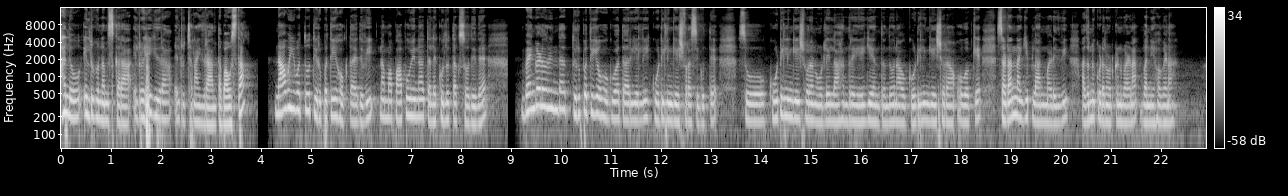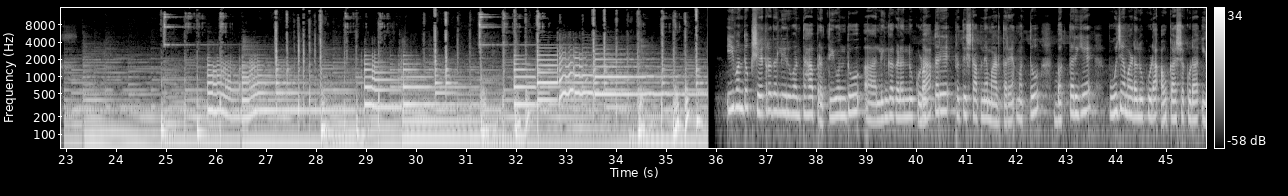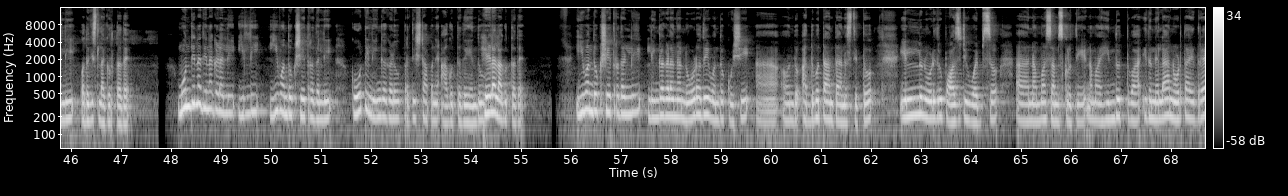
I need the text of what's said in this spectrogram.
Hello, ಎಲ್ರಿಗೂ ನಮಸ್ಕಾರ. ಎಲ್ಲರೂ ಹೇಗಿದ್ದೀರಾ? ಎಲ್ಲರೂ ಚೆನ್ನಾಗಿದ್ದೀರಾ ಅಂತ ಭಾವಿಸ್ತಾ? ನಾವು ಇವತ್ತು ತಿರುಪತಿ ಹೋಗ್ತಾ ಇದ್ದೀವಿ. ನಮ್ಮ ಪಾಪುವಿನ ತಲೆ ಕೂದಲು ತಗ್ಸೋದಿದೆ. ಬೆಂಗಳೂರಿಂದ ತಿರುಪತಿಗೆ ಹೋಗುವ ದಾರಿಯಲ್ಲಿ ಕೋಟಿಲಿಂಗೇಶ್ವರ ಸಿಗುತ್ತೆ. ಸೊ ಕೋಟಿಲಿಂಗೇಶ್ವರ ನೋಡಲಿಲ್ಲ ಅಂದರೆ ಹೇಗೆ ಅಂತಂದು ನಾವು ಕೋಟಿಲಿಂಗೇಶ್ವರ ಹೋಗೋಕ್ಕೆ ಸಡನ್ನಾಗಿ ಪ್ಲ್ಯಾನ್ ಮಾಡಿದ್ವಿ. ಅದನ್ನು ಕೂಡ ನೋಡ್ಕೊಂಡು ಬರೋಣ. ಬನ್ನಿ ಹೋಗೋಣ. ಒಂದು ಕ್ಷೇತ್ರದಲ್ಲಿರುವಂತಹ ಪ್ರತಿಯೊಂದು ಲಿಂಗಗಳನ್ನು ಕೂಡ ಭಕ್ತರೇ ಪ್ರತಿಷ್ಠಾಪನೆ ಮಾಡ್ತಾರೆ ಮತ್ತು ಭಕ್ತರಿಗೆ ಪೂಜೆ ಮಾಡಲು ಕೂಡ ಅವಕಾಶ ಕೂಡ ಇಲ್ಲಿ ಒದಗಿಸಲಾಗಿರುತ್ತದೆ. ಮುಂದಿನ ದಿನಗಳಲ್ಲಿ ಇಲ್ಲಿ ಈ ಒಂದು ಕ್ಷೇತ್ರದಲ್ಲಿ ಕೋಟಿ ಲಿಂಗಗಳು ಪ್ರತಿಷ್ಠಾಪನೆ ಆಗುತ್ತದೆ ಎಂದು ಹೇಳಲಾಗುತ್ತದೆ. ಈ ಒಂದು ಕ್ಷೇತ್ರದಲ್ಲಿ ಲಿಂಗಗಳನ್ನು ನೋಡೋದೇ ಒಂದು ಖುಷಿ ಒಂದು ಅದ್ಭುತ ಅಂತ ಅನಿಸ್ತಿತ್ತು. ಎಲ್ಲೂ ನೋಡಿದರೂ ಪಾಸಿಟಿವ್ ವೈಬ್ಸ್ ನಮ್ಮ ಸಂಸ್ಕೃತಿ, ನಮ್ಮ ಹಿಂದುತ್ವ, ಇದನ್ನೆಲ್ಲ ನೋಡ್ತಾ ಇದ್ದರೆ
